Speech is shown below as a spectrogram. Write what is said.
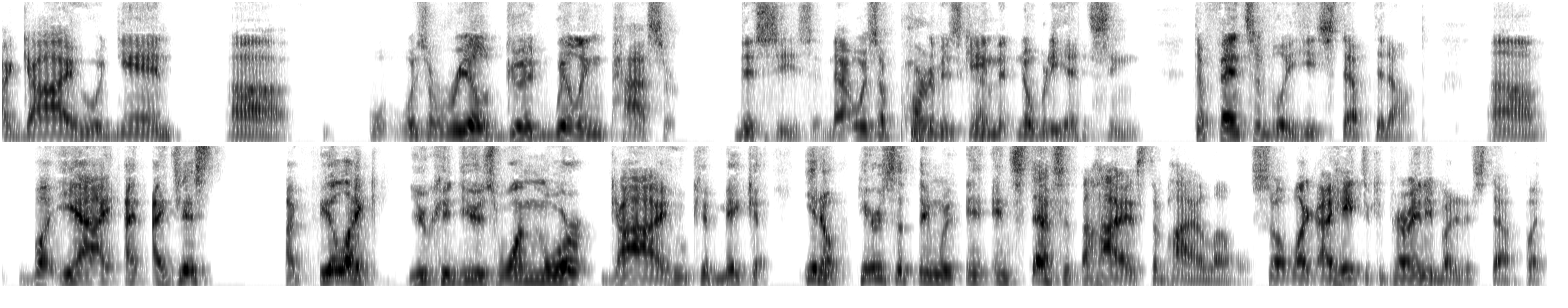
a guy who again uh, w- was a real good, willing passer this season. That was a part of his game that nobody had seen. Defensively, he stepped it up. Um, but yeah, I, I, I just I feel like you could use one more guy who could make it. You know, here's the thing with and Steph's at the highest of high levels. So like I hate to compare anybody to Steph, but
